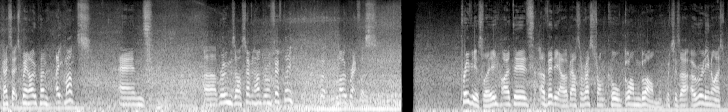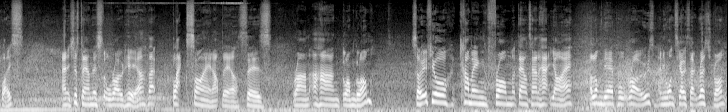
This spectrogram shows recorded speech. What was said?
Okay, so it's been open eight months and uh, rooms are 750 but no breakfast. Previously, I did a video about a restaurant called Glom Glom, which is a, a really nice place and it's just down this little road here that black sign up there says ran ahang glom glom so if you're coming from downtown Hat Yai along the airport road and you want to go to that restaurant,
